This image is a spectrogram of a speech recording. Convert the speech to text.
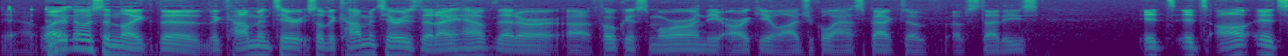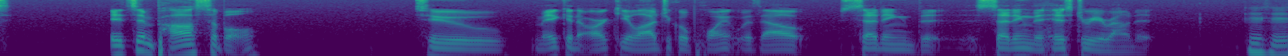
Yeah. Well, I've noticed in like the the commentary. So the commentaries that I have that are uh, focused more on the archaeological aspect of of studies, it's it's all it's it's impossible to make an archaeological point without setting the setting the history around it, Mm-hmm.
